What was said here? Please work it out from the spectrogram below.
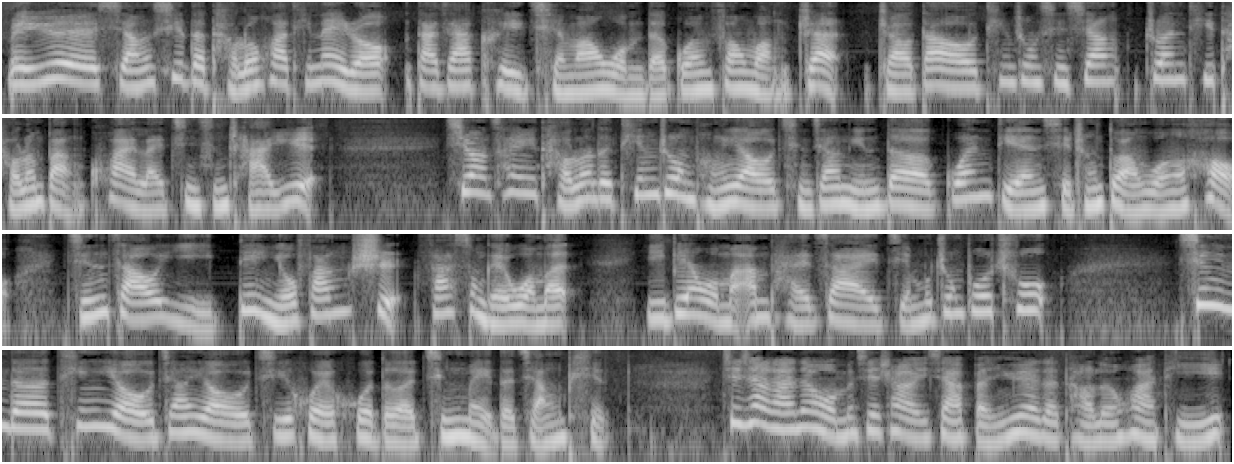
每月详细的讨论话题内容，大家可以前往我们的官方网站，找到听众信箱专题讨论板块来进行查阅。希望参与讨论的听众朋友，请将您的观点写成短文后，尽早以电邮方式发送给我们，以便我们安排在节目中播出。幸运的听友将有机会获得精美的奖品。接下来呢，我们介绍一下本月的讨论话题。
